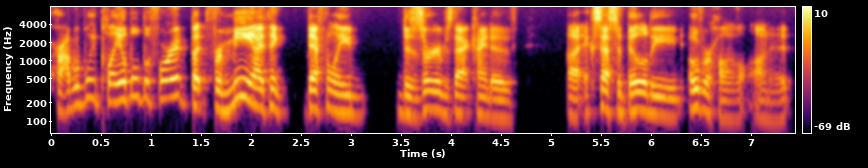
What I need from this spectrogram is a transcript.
probably playable before it, but for me, I think definitely deserves that kind of uh, accessibility overhaul on it.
